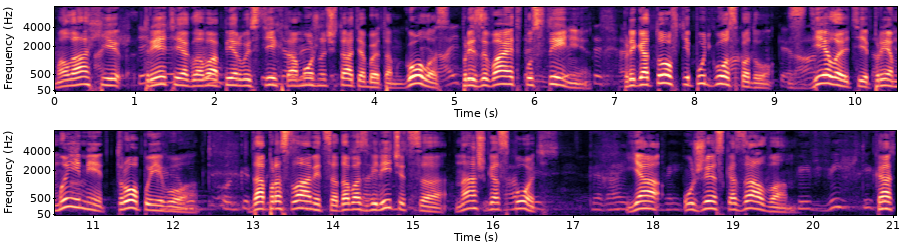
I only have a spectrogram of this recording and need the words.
Малахи, 3 глава, 1 стих, там можно читать об этом. Голос призывает в пустыне. «Приготовьте путь Господу, сделайте прямыми тропы Его, да прославится, да возвеличится наш Господь». Я уже сказал вам, как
